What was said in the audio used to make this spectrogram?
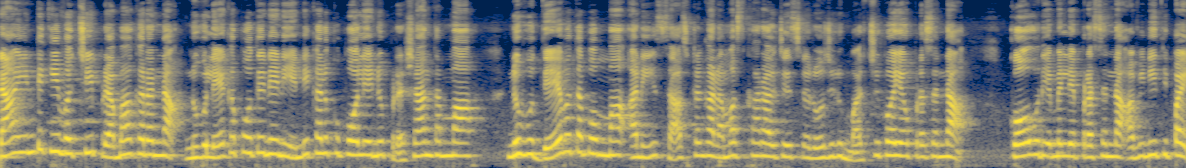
నా ఇంటికి వచ్చి ప్రభాకరన్న నువ్వు లేకపోతే నేను ఎన్నికలకు పోలేను ప్రశాంతమ్మ. నువ్వు దేవత బొమ్మ అని సాష్టంగా నమస్కారాలు చేసిన రోజులు మర్చిపోయావు ప్రసన్న. కోవూరు ఎమ్మెల్యే ప్రసన్న అవినీతిపై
